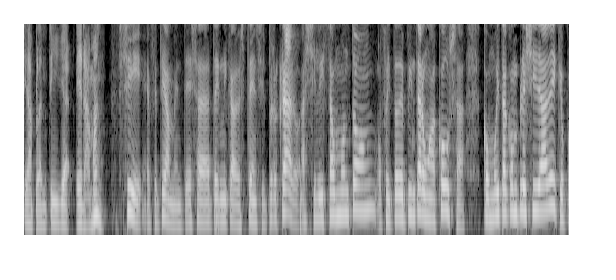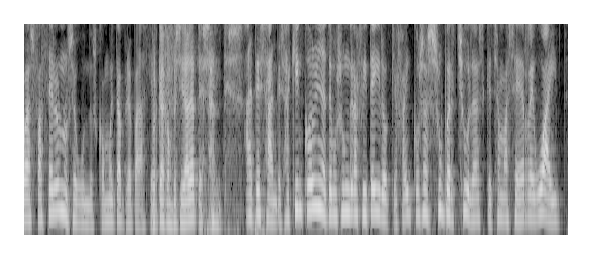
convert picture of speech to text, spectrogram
e a plantilla plastilla era man. Sí, efectivamente, esa é a técnica do stencil, pero claro, axiliza un montón o feito de pintar unha cousa con moita complexidade que podas facelo nos segundos, con moita preparación. Porque a complexidade ates antes. Ates antes. Aquí en Coruña temos un grafiteiro que fai cosas super chulas que chamase R. White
